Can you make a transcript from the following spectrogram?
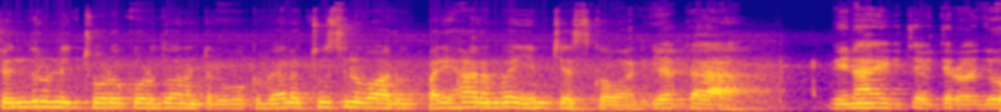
చంద్రుడిని చూడకూడదు అని అంటారు. ఒకవేళ చూసిన వారు పరిహారంగా ఏం చేసుకోవాలి? ఈ యొక్క వినాయక చవితి రోజు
